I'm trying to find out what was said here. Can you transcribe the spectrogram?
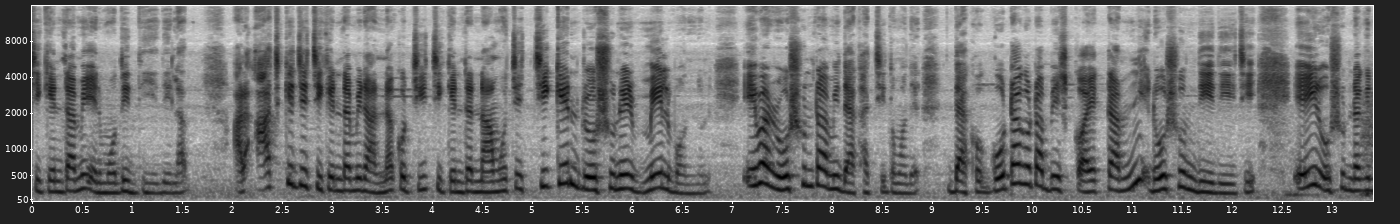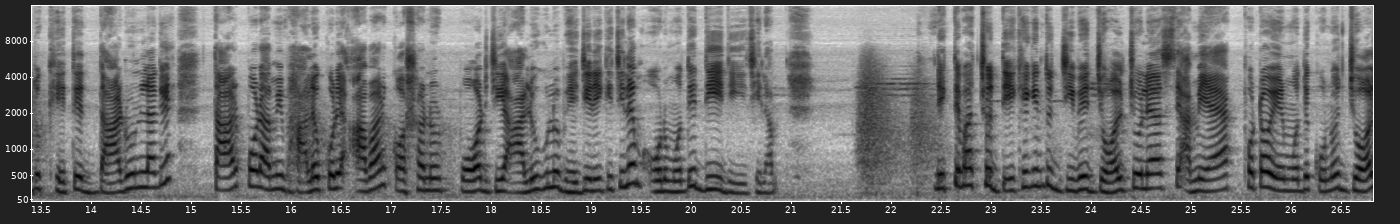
চিকেনটা আমি এর মধ্যে দিয়ে দিলাম। আর আজকে যে চিকেনটা আমি রান্না করছি চিকেনটার নাম হচ্ছে চিকেন রসুনের মেলবন্ধন। এবার রসুনটা আমি দেখাচ্ছি তোমাদের। দেখো, গোটা গোটা বেশ কয়েকটা আমি রসুন দিয়ে দিয়েছি। এই রসুনটা কিন্তু খেতে দারুণ লাগে তারপর আমি ভালো করে আবার কষানোর পর যে আলুগুলো ভেজে রেখেছিলাম, ওর মধ্যে দিয়ে দিয়েছিলাম। দেখতে পাচ্ছ, দেখে কিন্তু জিভে জল চলে আসছে। আমি এক ফোঁটাও এর মধ্যে কোনো জল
